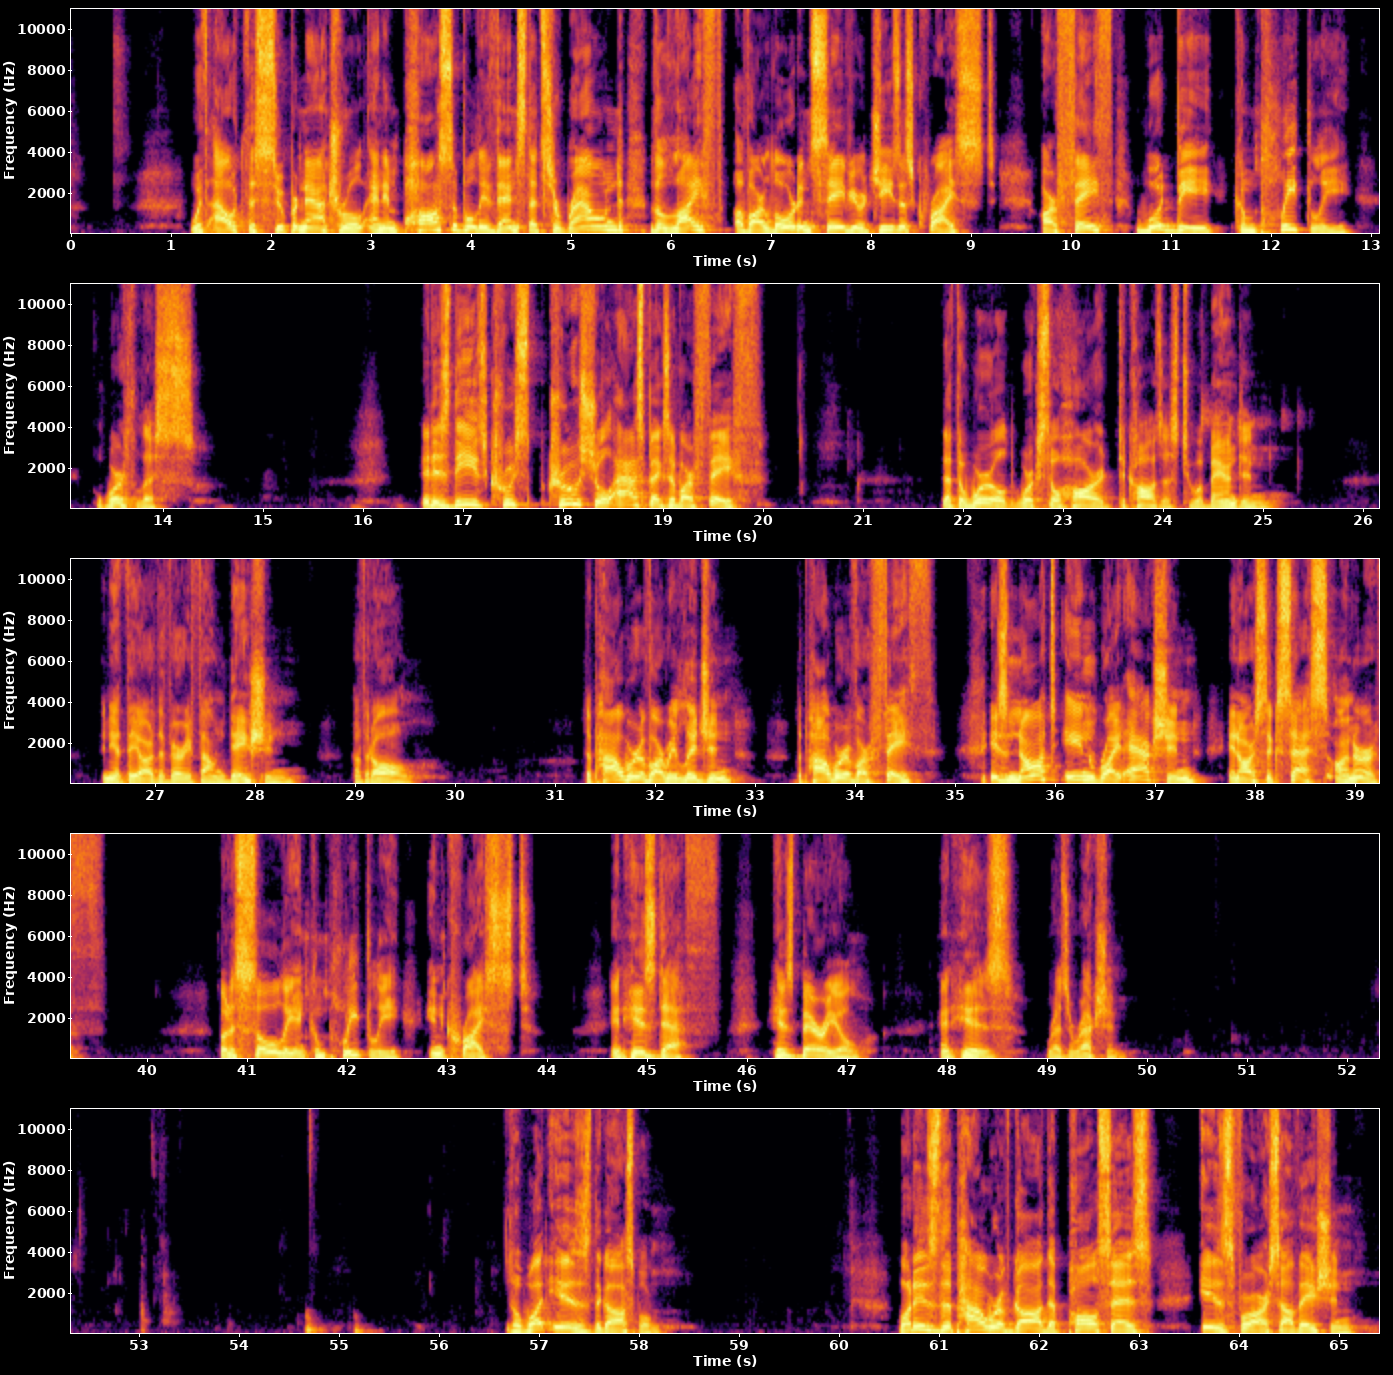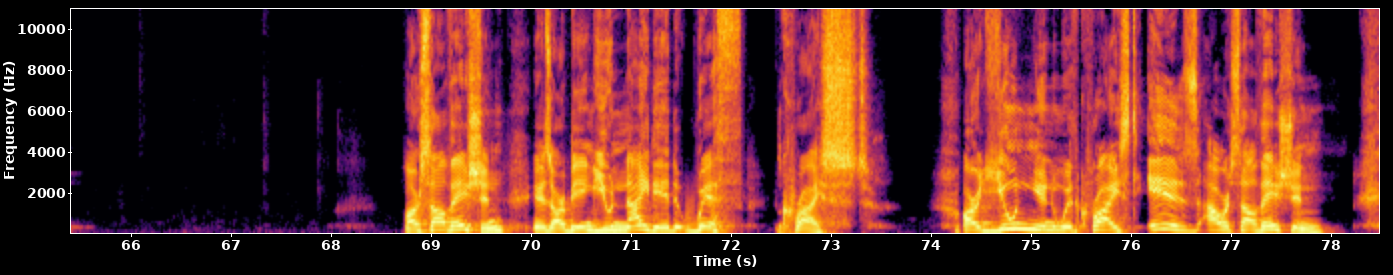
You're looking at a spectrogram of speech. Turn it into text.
without the supernatural and impossible events that surround the life of our Lord and Savior Jesus Christ, our faith would be completely worthless. It is these cru- crucial aspects of our faith that the world works so hard to cause us to abandon. And yet they are the very foundation of it all. The power of our religion, the power of our faith, is not in right action in our success on earth, but is solely and completely in Christ, in His death his burial, and his resurrection. So, what is the gospel? What is the power of God that Paul says is for our salvation? Our salvation is our being united with Christ. Our union with Christ is our salvation.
